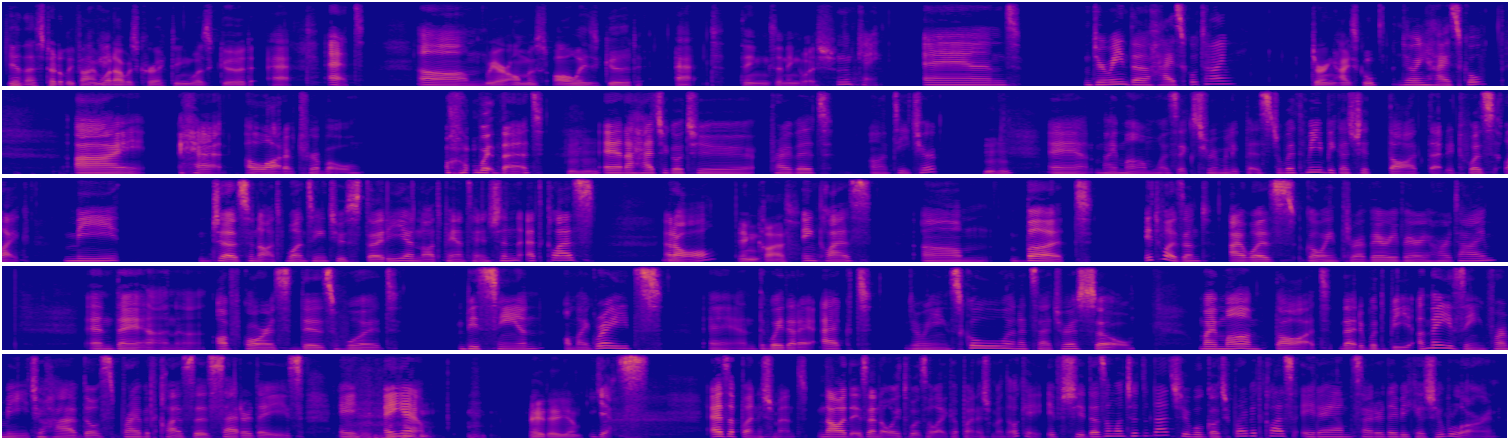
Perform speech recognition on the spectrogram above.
Yeah, that's totally fine. What I was correcting was good at. At. Um We are almost always good at things in English. okay. And during the high school time, During high school, during high school, I had a lot of trouble with that. mm-hmm. and I had to go to private uh, teacher. Mm-hmm. And my mom was extremely pissed with me because she thought that it was like me just not wanting to study and not paying attention at class at Mhm. all in class. in class. Um, but it wasn't. I was going through a very, very hard time. And then, uh, of course, this would be seen on my grades and the way that I act during school and etc. So, my mom thought that it would be amazing for me to have those private classes Saturdays, 8 a.m. 8 a.m. Yes. As a punishment. Nowadays, I know it was like a punishment. Okay, if she doesn't want to do that, she will go to private class 8 a.m. Saturday because she will learn.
